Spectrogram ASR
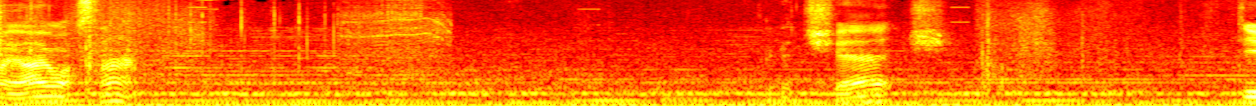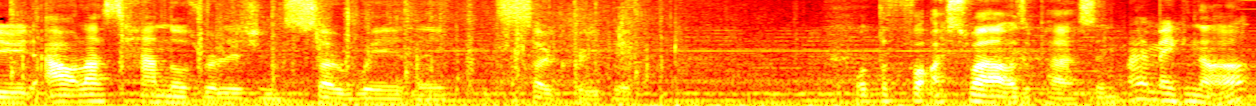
Oh, what's that? Like a church? Dude, Outlast handles religion so weirdly. It's so creepy. What the fuck? I swear that was a person. I ain't making that up.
